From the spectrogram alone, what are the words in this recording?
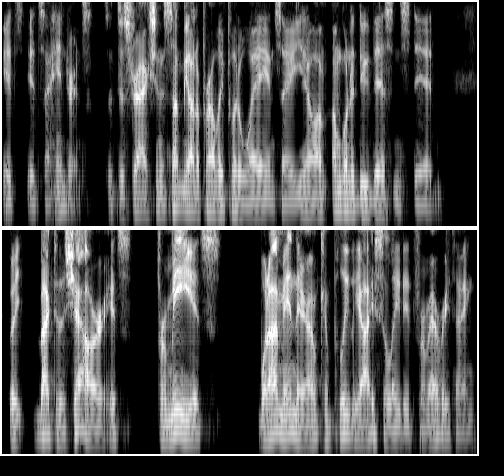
it's it's a hindrance. It's a distraction. It's something you ought to probably put away and say, you know, I'm I'm going to do this instead. But back to the shower, it's for me, it's when I'm in there, I'm completely isolated from everything.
